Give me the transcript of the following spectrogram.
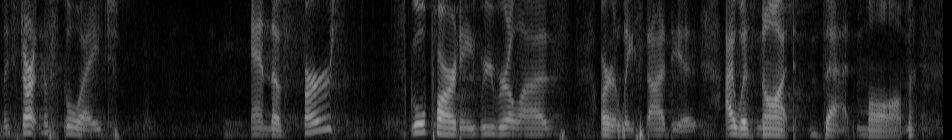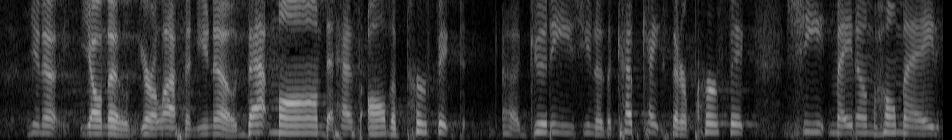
They start in the school age. And the first school party, we realize, or at least I did, I was not that mom. You know, y'all know, you're laughing, you know, that mom that has all the perfect uh, goodies, you know, the cupcakes that are perfect. She made them homemade.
